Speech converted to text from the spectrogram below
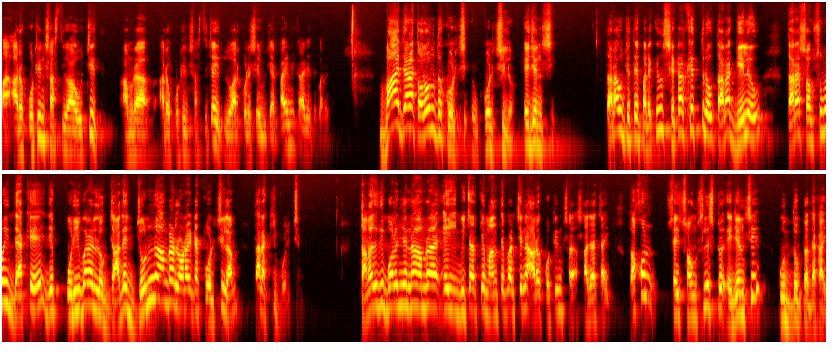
আরও কঠিন শাস্তি হওয়া উচিত। আমরা আরও কঠিন শাস্তি চাই লোয়ার করে সেই বিচার পাইনি তারা যেতে পারে। বা যারা তদন্ত করছি- করছিল এজেন্সি তারাও যেতে পারে। কিন্তু সেটার ক্ষেত্রেও তারা গেলেও তারা সবসময় দেখে যে পরিবারের লোক, যাদের জন্য আমরা লড়াইটা করছিলাম, তারা কি বলছেন? তারা যদি বলেন যে, না, আমরা এই বিচারকে মানতে পারছি না, আরও কঠিন সাজা চাই, তখন সেই সংশ্লিষ্ট এজেন্সি উদ্যোগটা দেখায়।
